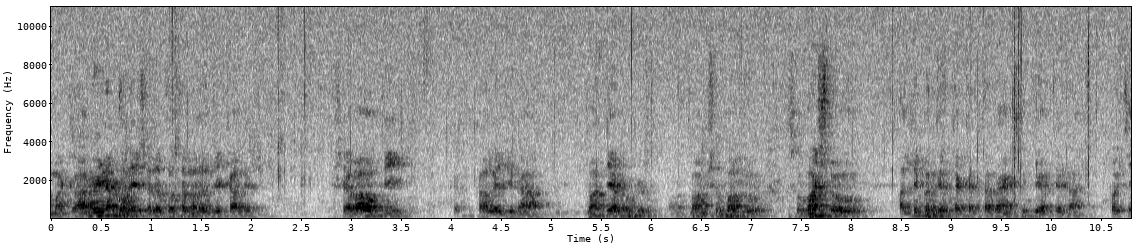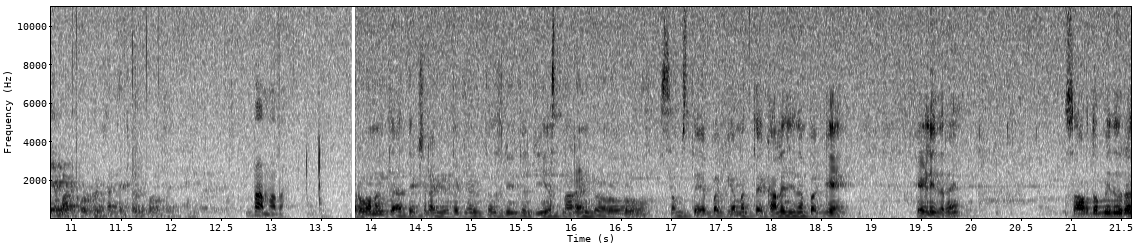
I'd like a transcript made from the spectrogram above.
ನಮ್ಮ ಗ್ರಾಮೀಣ ಪ್ರದೇಶದ ಪ್ರಥಮ ದರ್ಜೆ ಕಾಲೇಜು. ಶರಾವತಿ ಕಾಲೇಜಿನ ಪ್ರಾಧ್ಯಾಪಕರು ಪ್ರಾಂಶುಪಾಲರು ಸುಭಾಷ್ ಅವರು ಅಲ್ಲಿ ಬಂದಿರತಕ್ಕಂಥ ರ್ಯಾಂಕ್ ವಿದ್ಯಾರ್ಥಿಯನ್ನು ಪರಿಚಯ ಮಾಡಿಕೊಡ್ಬೇಕಂತ ಕೇಳ್ಕೊಳ್ತೇನೆ. ಗೌರವಾನ್ವಿತ ಅಧ್ಯಕ್ಷರಾಗಿರ್ತಕ್ಕಂಥ ಶ್ರೀಯುತ ಜಿ ಎಸ್ ನಾರಾಯಣರವರು ಸಂಸ್ಥೆಯ ಬಗ್ಗೆ ಮತ್ತು ಕಾಲೇಜಿನ ಬಗ್ಗೆ ಹೇಳಿದರೆ ಸಾವಿರದ ಒಂಬೈನೂರ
